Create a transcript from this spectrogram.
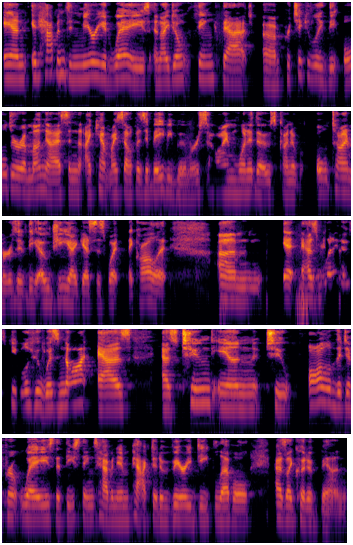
and it happens in myriad ways. And I don't think that, um, particularly the older among us, and I count myself as a baby boomer, so I'm one of those kind of old timers, of the OG, I guess is what they call it, um, it, as one of those people who was not as as tuned in to all of the different ways that these things have an impact at a very deep level as I could have been.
